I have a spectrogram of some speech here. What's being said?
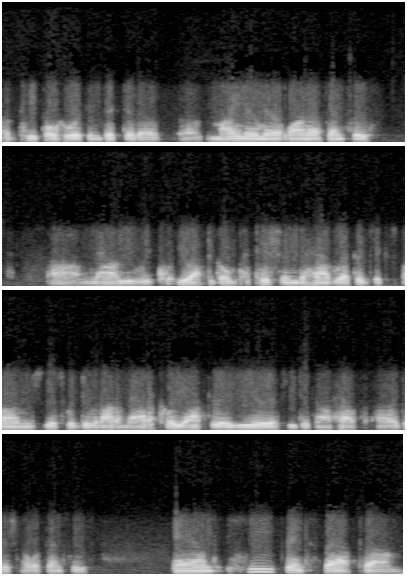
of people who are convicted of, of minor marijuana offenses. Um, now you requ- you have to go and petition to have records expunged. This would do it automatically after a year if you did not have uh, additional offenses. And he thinks that um,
